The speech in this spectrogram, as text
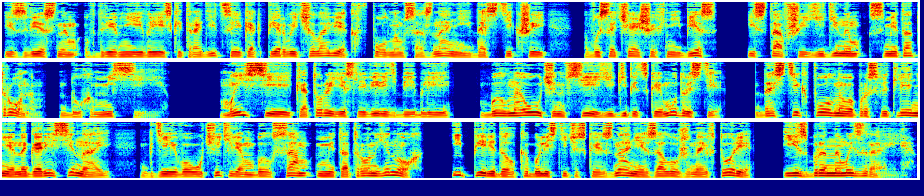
известным в древнееврейской традиции как первый человек в полном сознании, достигший высочайших небес и ставший единым с Метатроном, духом Мессии. Моисей, который, если верить Библии, был научен всей египетской мудрости, достиг полного просветления на горе Синай, где его учителем был сам Метатрон Енох и передал каббалистическое знание, заложенное в Торе, избранным Израиля.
